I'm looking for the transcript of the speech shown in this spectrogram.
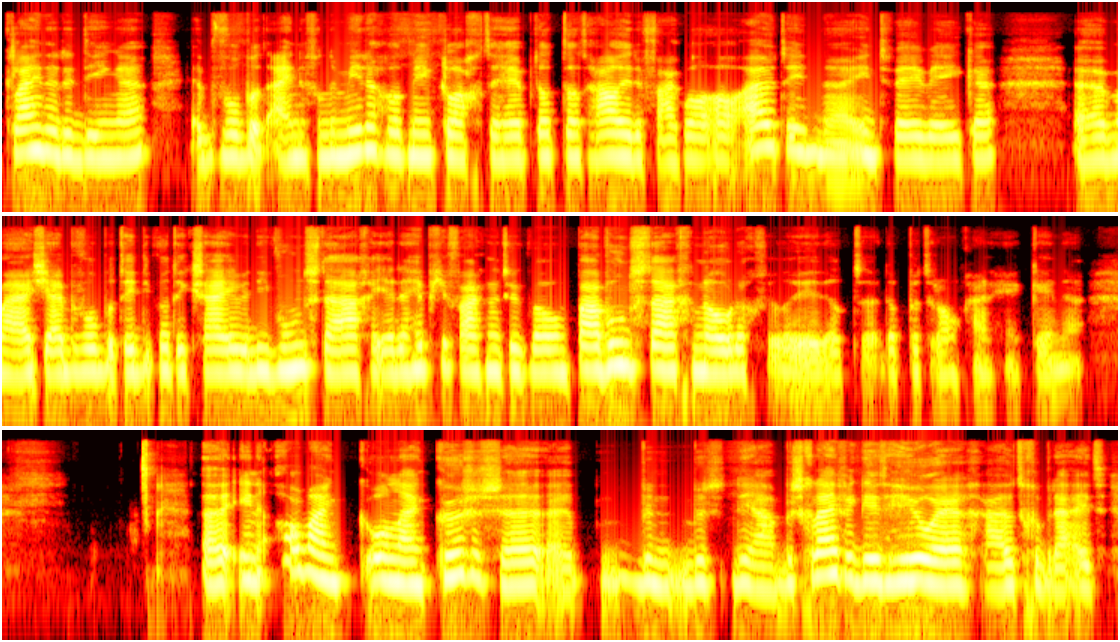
kleinere dingen. Uh, bijvoorbeeld het einde van de middag wat meer klachten hebt, dat, dat haal je er vaak wel al uit in, uh, in twee weken. maar als jij bijvoorbeeld, wat ik zei, die woensdagen, ja, dan heb je vaak natuurlijk wel een paar woensdagen nodig, wil je dat, dat patroon gaan herkennen. Uh, in al mijn online cursussen be, ja, beschrijf ik dit heel erg uitgebreid.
